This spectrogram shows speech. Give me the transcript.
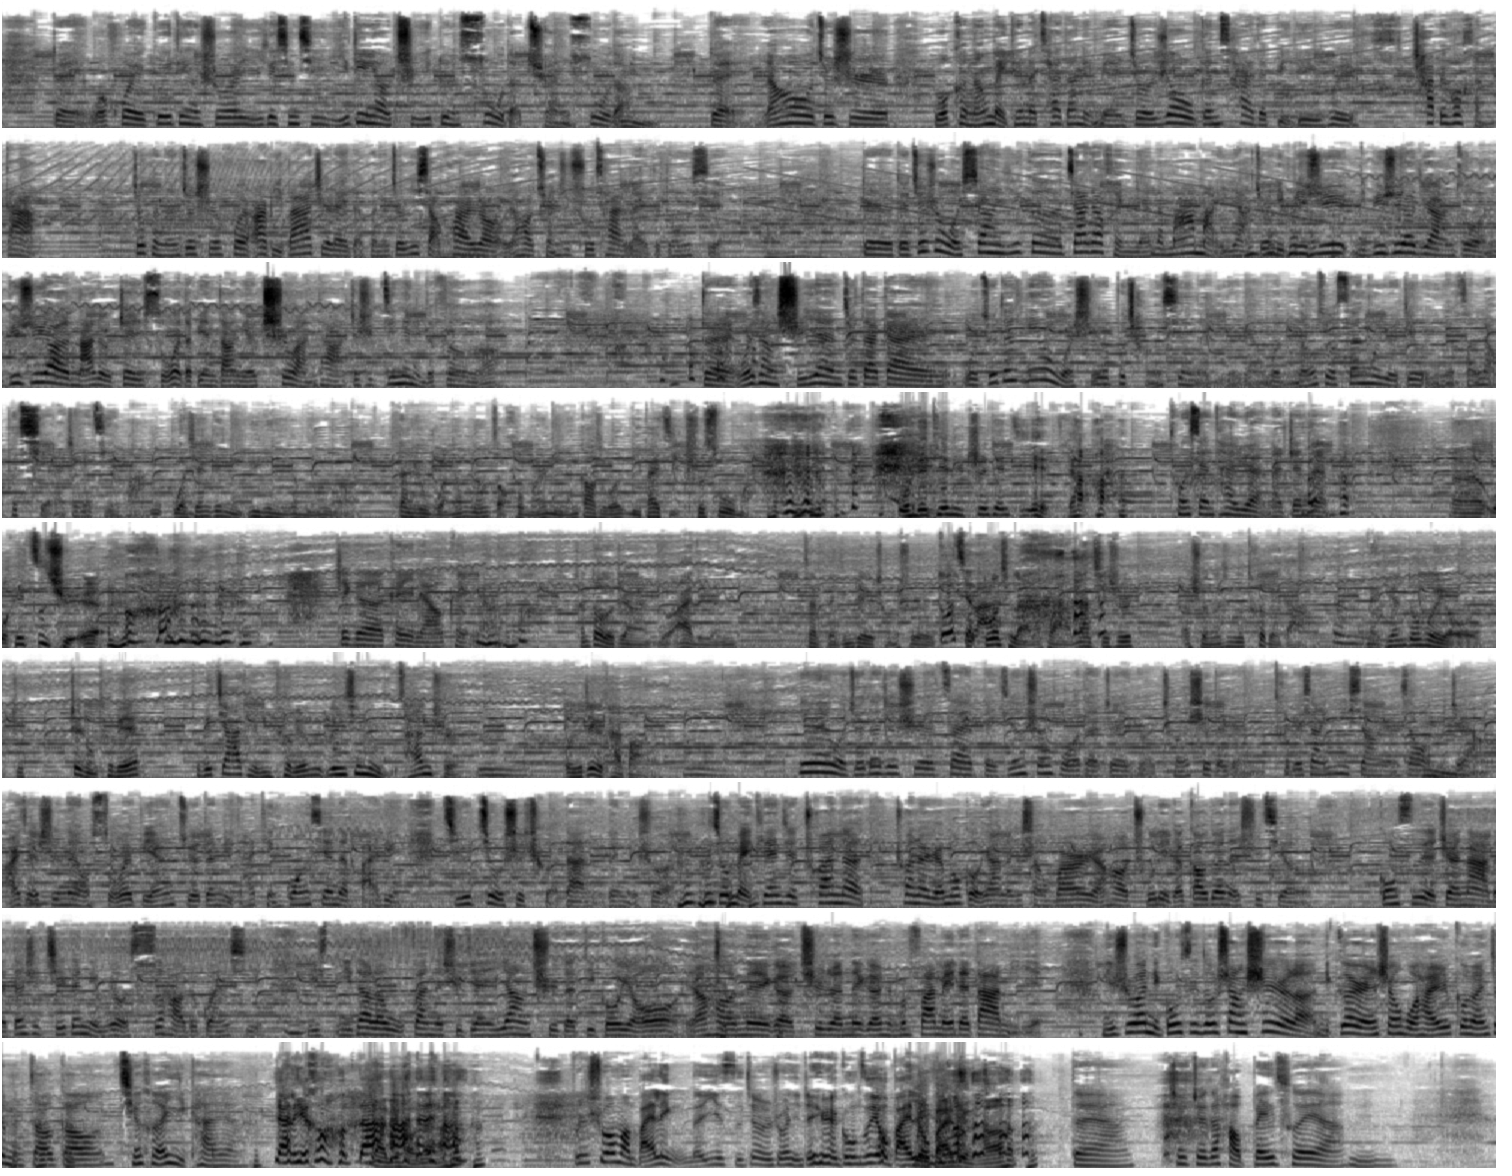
对，我会规定说一个星期一定要吃一顿素的，全素的。嗯，对，然后就是我可能每天的菜单里面就肉跟菜的比例会差别会很大，就可能就是会二比八之类的，可能就一小块肉，然后全是蔬菜类的东西。对对对，就是我像一个家教很严的妈妈一样，就是你必须你必须要这样做，你必须要拿走这所有的便当，你要吃完它，这是今天你的份额。对，我想实验就大概，我觉得因为我是一个不诚信的一个人，我能做三个月就已经很了不起了。这个计划，我先给你预定一个名额，但是我能不能走后门？你能告诉我礼拜几吃素吗？我那天去吃天吉野家，通县太远了，真的。呃，我可以自取。这个可以聊，可以聊。像豆豆这样有爱的人，在北京这个城市多起来多起来的话，那其实。呃，选择性就特别大，每天都会有就这种特别特别家庭、特别温馨的午餐吃。嗯，我觉得这个太棒了。嗯，因为我觉得就是在北京生活的这个城市的人，特别像异乡人，像我们这样，而且是那种所谓别人觉得你还挺光鲜的白领，其实就是扯淡。我跟你说，就每天就穿的穿的人模狗样的就上班，然后处理着高端的事情。公司也这那的，但是其实跟你没有丝毫的关系。你你到了午饭的时间，一样吃的地沟油，然后那个吃着那个什么发霉的大米。你说你公司都上市了，你个人生活还是过成这么糟糕，情何以堪呀？压力好大，压力好大。不是说嘛，白领的意思就是说你这月工资又白领又白领了。对啊，就觉得好悲催啊。嗯。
